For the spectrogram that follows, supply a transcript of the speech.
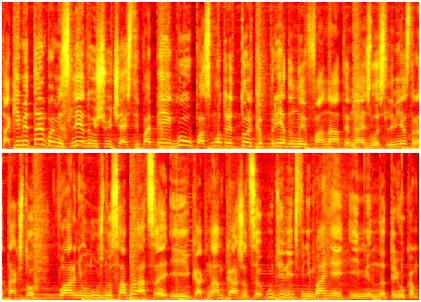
Такими темпами следующую часть эпопеи Go посмотрят только преданные фанаты Найджела Сильвестра, так что парню нужно собраться и, как нам кажется, уделить внимание именно трюкам.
